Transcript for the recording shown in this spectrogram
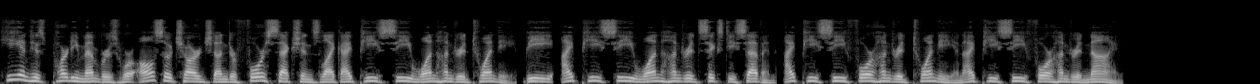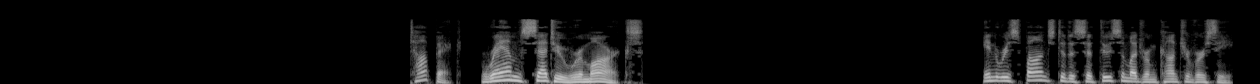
He and his party members were also charged under four sections like IPC 120 B, IPC 167, IPC 420 and IPC 409. Ram Setu remarks In response to the Sethusamudram controversy,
